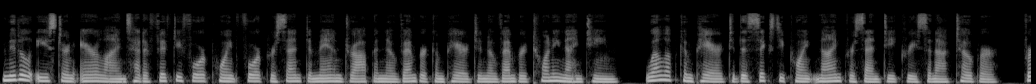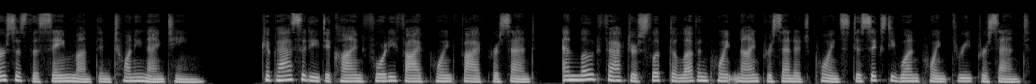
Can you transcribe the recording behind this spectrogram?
Middle Eastern Airlines had a 54.4% demand drop in November compared to November 2019, well up compared to the 60.9% decrease in October, versus the same month in 2019. Capacity declined 45.5%, and load factor slipped 11.9 percentage points to 61.3%.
